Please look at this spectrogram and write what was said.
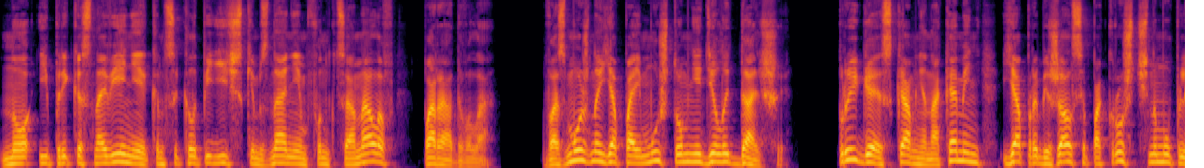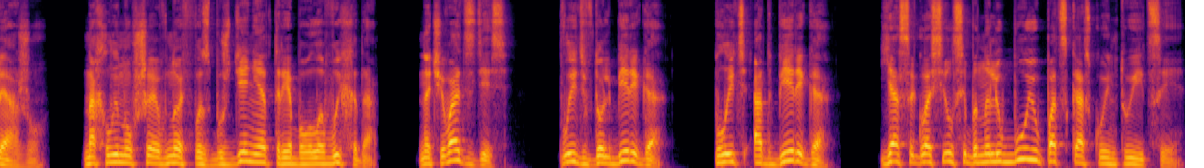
но и прикосновение к энциклопедическим знаниям функционалов порадовало. Возможно, я пойму, что мне делать дальше. Прыгая с камня на камень, я пробежался по крошечному пляжу. Нахлынувшее вновь возбуждение требовало выхода. Ночевать здесь? Плыть вдоль берега? Плыть от берега? Я согласился бы на любую подсказку интуиции.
